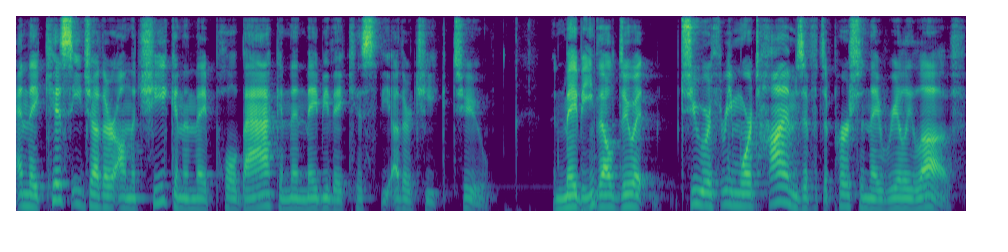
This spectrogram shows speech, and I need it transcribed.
and they kiss each other on the cheek and then they pull back and then maybe they kiss the other cheek too. And maybe they'll do it two or three more times if it's a person they really love.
